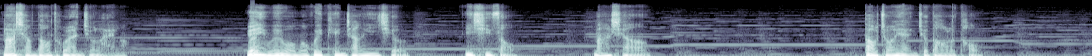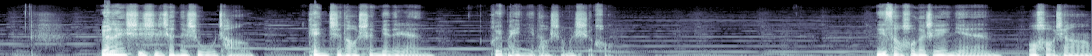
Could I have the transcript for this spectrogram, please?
哪想到突然就来了。原以为我们会天长地久，一起走，哪想到转眼就到了头。原来世事真的是无常，天知道身边的人会陪你到什么时候。你走后的这一年，我好像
